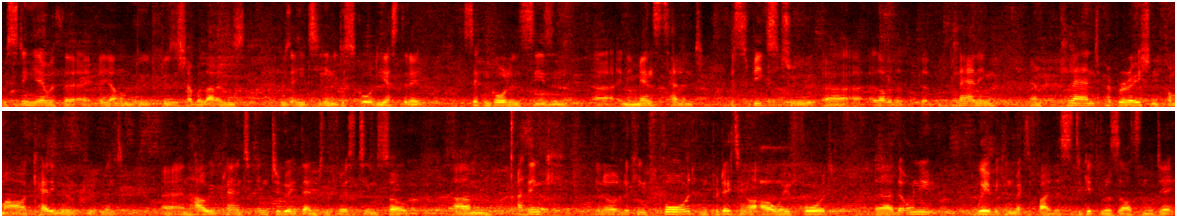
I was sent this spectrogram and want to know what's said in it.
We're sitting here with a, a young Duzi Shabalala who's, who's 18 he just scored yesterday, second goal of the season, uh, an immense talent. It speaks to uh, a lot of the, the, planning and planned preparation from our academy recruitment uh, and how we plan to integrate that into the first team. So um, I think, you know, looking forward and predicting our, our way forward, uh, the only way we can rectify this is to get the results in the day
